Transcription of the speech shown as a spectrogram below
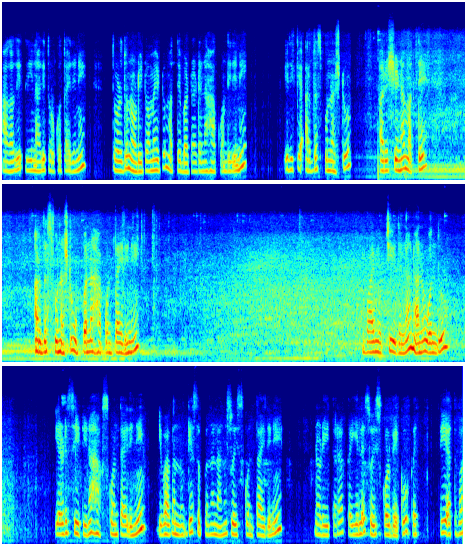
ಹಾಗಾಗಿ ಕ್ಲೀನಾಗಿ ತೊಳ್ಕೊತಾ ಇದ್ದೀನಿ. ತೊಳೆದು ನೋಡಿ, ಟೊಮೆಟೊ ಮತ್ತು ಬಟಾಟೆನ ಹಾಕ್ಕೊಂಡಿದ್ದೀನಿ ಇದಕ್ಕೆ ಅರ್ಧ ಸ್ಪೂನಷ್ಟು ಅರಿಶಿಣ ಮತ್ತು ಅರ್ಧ ಸ್ಪೂನಷ್ಟು ಉಪ್ಪನ್ನು ಹಾಕ್ಕೊತಾ ಇದ್ದೀನಿ. ಬಾಯಿ ಮುಚ್ಚಿ ಇದನ್ನು ನಾನು ಒಂದು ಎರಡು ಸೀಟಿನ ಹಾಕ್ಸ್ಕೊತಾ ಇದ್ದೀನಿ. ಇವಾಗ ನುಗ್ಗೆ ಸೊಪ್ಪನ್ನು ನಾನು ಸೋಯಿಸ್ಕೊತಾ ಇದ್ದೀನಿ. ನೋಡಿ, ಈ ಥರ ಕೈಯಲ್ಲೇ ಸೋಯಿಸ್ಕೊಳ್ಬೇಕು. ಕತ್ತಿ ಅಥವಾ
